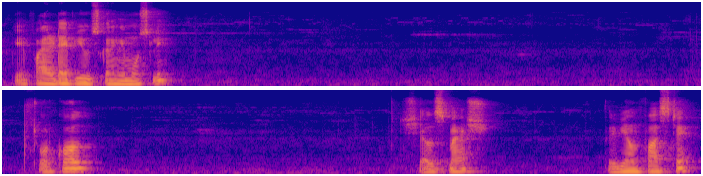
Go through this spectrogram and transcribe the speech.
okay fire type use करेंगे मोस्टली कॉल शेल स्मैश फिर भी हम फास्ट हैं.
